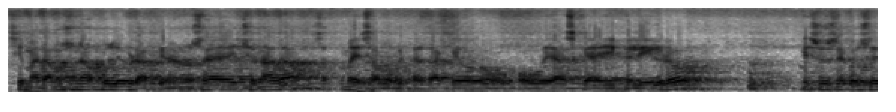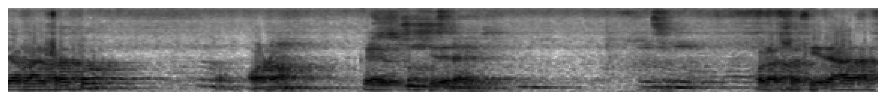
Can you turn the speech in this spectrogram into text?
si matamos una culebra que no nos ha hecho nada, hombre, salvo que te ataque o, o veas que hay peligro, ¿eso se considera maltrato o no? ¿Qué consideráis? O la sociedad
